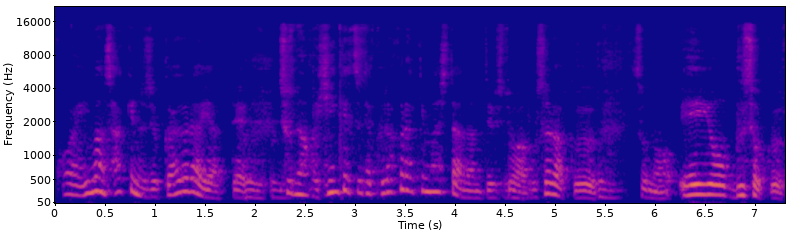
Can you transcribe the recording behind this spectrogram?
これ今さっきの10回ぐらいやって、うんうん。ちょっとなんか貧血でクラクラきましたなんていう人はおそらく、うその栄養不足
